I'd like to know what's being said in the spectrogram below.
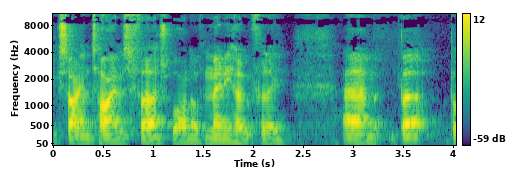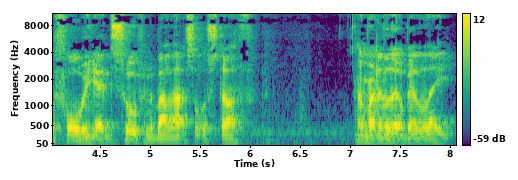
exciting times. First one of many, hopefully. Um, but before we get into talking about that sort of stuff, I'm running a little bit late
